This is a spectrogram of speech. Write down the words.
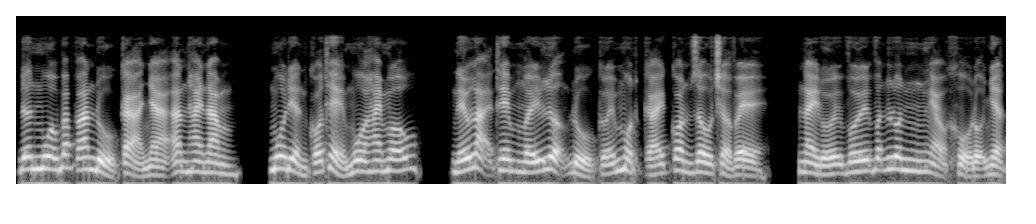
đơn mua bắp ăn đủ cả nhà ăn 2 năm, mua điển có thể mua hai mẫu, nếu lại thêm mấy lượng đủ cưới một cái con dâu trở về, này đối với vẫn luôn nghèo khổ độ nhật,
